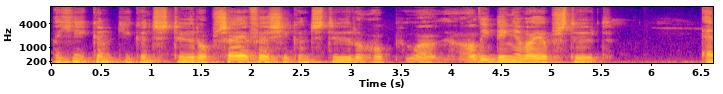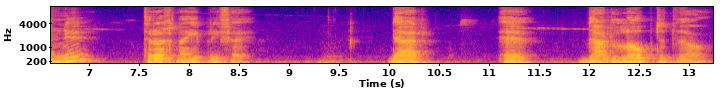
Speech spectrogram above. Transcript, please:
weet je, je kunt, je kunt sturen op cijfers, je kunt sturen op al die dingen waar je op stuurt. En nu terug naar je privé. Daar, eh, daar loopt het wel,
